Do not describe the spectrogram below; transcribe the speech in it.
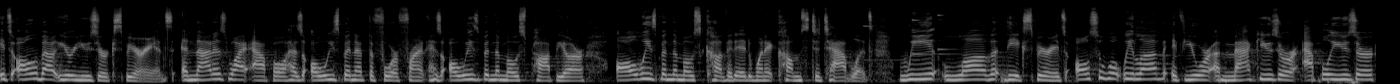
it's all about your user experience. And that is why Apple has always been at the forefront, has always been the most popular, always been the most coveted when it comes to tablets. We love the experience. Also what we love, if you are a Mac user or Apple user,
